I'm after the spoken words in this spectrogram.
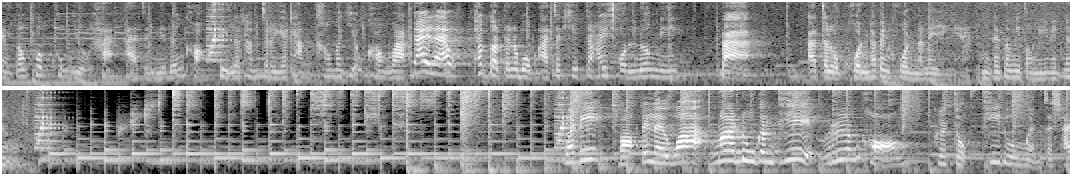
ยังต้องควบคุมอยู่ค่ะ อาจจะมีเรื่องของศีลธรรมจริยธรรมเข้ามาเกี่ยวข้องว่าใกล้แล้ว ถ้าเกิดเป็นระบบอาจจะคิดจะให้ชนเรื่องนี้ แต่อาจจะหลบคนถ้าเป็นคนอะไรอย่างเงี้ยมันก็จะมีตรงนี้นิดนึง วันนี้บอกได้เลยว่ามาดูกันที่เรื่องของกระจกที่ดูเหมือนจะใช่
